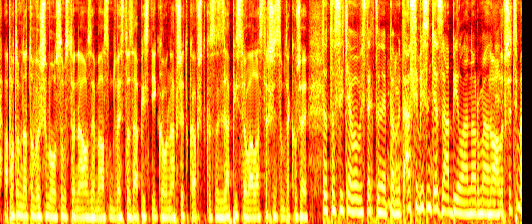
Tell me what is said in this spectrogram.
a potom na tom VŠMU som to naozaj, mal som 200 zápisníkov na všetko a všetko som si zapisoval a strašne som tako, že Toto si ťa vôbec takto nepamätá. Asi by som ťa zabila normálne. No ale všetci ma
